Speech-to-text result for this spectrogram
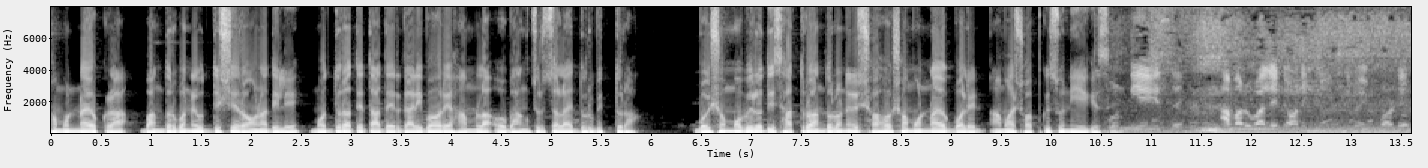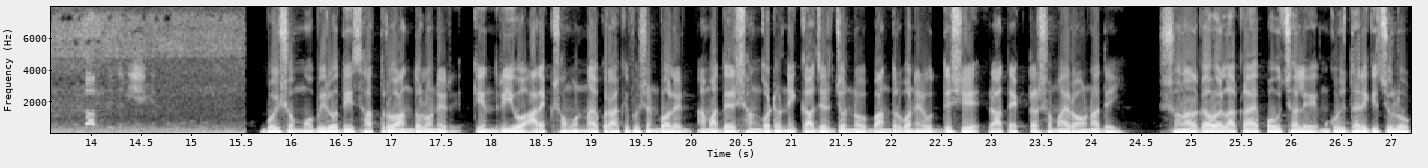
সমন্বয়করা বান্দরবানের উদ্দেশ্যে রওনা দিলে মধ্যরাতে তাদের গাড়িবহরে হামলা ও ভাঙচুর চালায় দুর্বৃত্তরা। বৈষম্য বিরোধী ছাত্র আন্দোলনের সহ সমন্বয়ক বলেন আমার সবকিছু নিয়ে গেছে। নিয়ে গেছে। আমার ওয়ালেটে অনেক কিছু ছিল ইম্পর্টেন্ট সব কিছু নিয়ে গেছে। বৈষম্য বিরোধী ছাত্র আন্দোলনের কেন্দ্রীয় আরেক সমন্বয়ক রাকিব হোসেন বলেন আমাদের সাংগঠনিক কাজের জন্য বান্দরবানের উদ্দেশ্যে রাত একটার সময় রওনা দেই। সোনারগাঁও এলাকায় পৌঁছালে মুখোশধারী কিছু লোক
